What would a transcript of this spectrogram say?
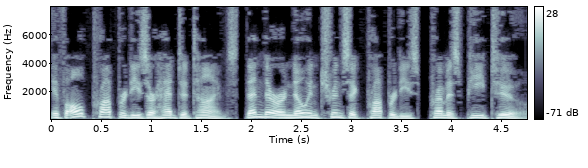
if all properties are had to times, then there are no intrinsic properties, premise P2.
